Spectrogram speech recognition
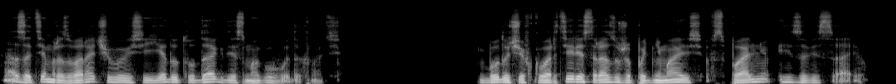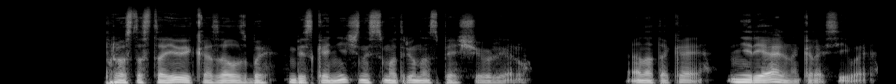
А затем разворачиваюсь и еду туда, где смогу выдохнуть. Будучи в квартире, сразу же поднимаюсь в спальню и зависаю. Просто стою и, казалось бы, бесконечность смотрю на спящую Леру. Она такая нереально красивая.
